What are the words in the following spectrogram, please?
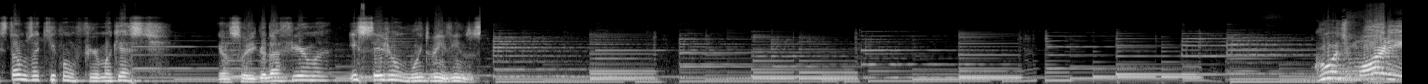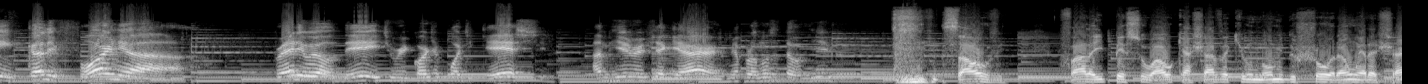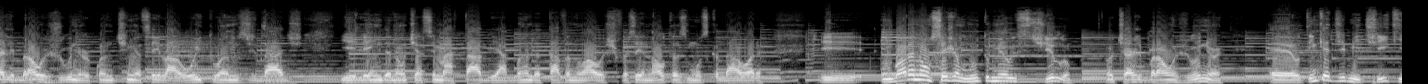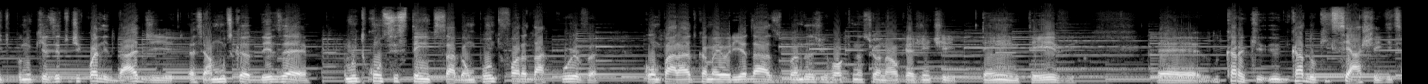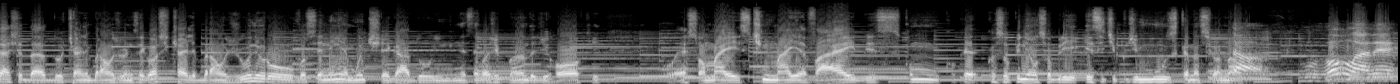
Estamos aqui com o FirmaCast. Eu sou Igor da Firma e sejam muito bem-vindos. Good morning, California! Pretty well day to record a podcast. I'm here with Aguiar. Minha pronúncia tá horrível. Salve! Fala aí pessoal que achava que o nome do chorão era Charlie Brown Jr. quando tinha, sei lá, 8 anos de idade e ele ainda não tinha se matado e a banda tava no auge fazendo altas músicas da hora. E embora não seja muito meu estilo, o Charlie Brown Jr., é, eu tenho que admitir que, tipo, no quesito de qualidade, assim, a música deles é muito consistente, sabe? É um ponto fora da curva comparado com a maioria das bandas de rock nacional que a gente tem, teve. É, cara, que, Cadu, o que, que, você acha? O que, que, você acha da, do Charlie Brown Jr.? Você gosta de Charlie Brown Jr. ou você nem é muito chegado em, nesse negócio de banda, de rock? é só mais Tim Maia vibes? Como, qual, é, qual é a sua opinião sobre esse tipo de música nacional? Tá, vamos lá, né?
